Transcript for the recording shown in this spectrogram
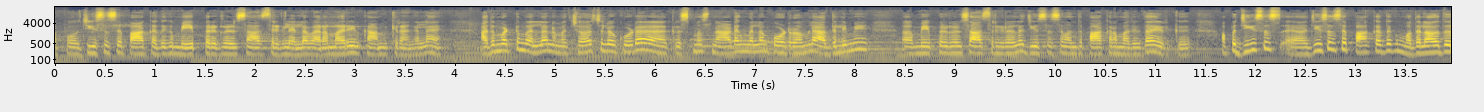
அப்போது ஜீசஸை பார்க்கறதுக்கு மேய்ப்பர்கள் சாஸ்திரிகள் எல்லாம் வர மாதிரி காமிக்கிறாங்கல்ல. அது மட்டும் இல்ல நம்ம சர்ச்சில் கூட கிறிஸ்மஸ் நாடகம் எல்லாம் போடுறோம்ல அதுலேயுமே மேப்பர்கள் மேய்ப்பர்கள் சாஸ்திரிகள் எல்லாம் ஜீசஸை வந்து பார்க்குற மாதிரி தான் இருக்குது அப்போ ஜீசஸ் ஜீசஸை பார்க்கறதுக்கு முதலாவது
